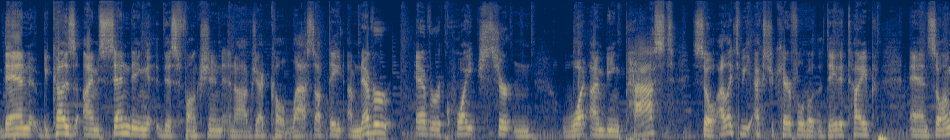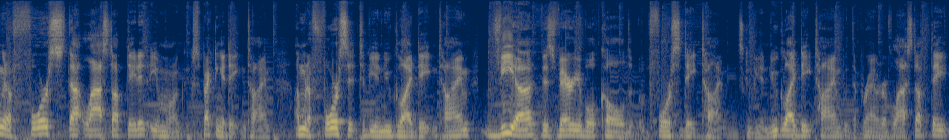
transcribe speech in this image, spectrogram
Then, because I'm sending this function an object called last update, I'm never ever quite certain what I'm being passed. So I like to be extra careful about the data type. And so I'm going to force that last updated, even when I'm expecting a date and time, I'm going to force it to be a new glide date and time via this variable called force date time. It's going to be a new glide date time with the parameter of last update,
